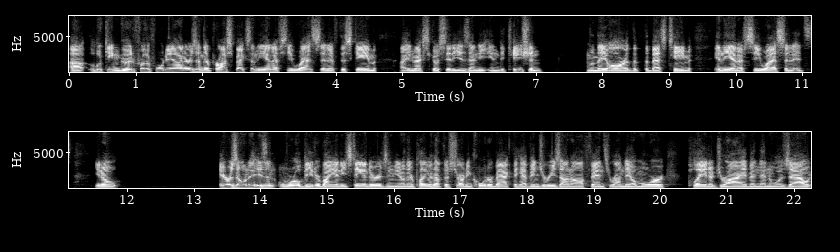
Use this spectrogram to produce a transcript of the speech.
uh, looking good for the 49ers and their prospects in the NFC West. And if this game uh, in Mexico City is any indication when they are the, the best team in the NFC West. And it's, you know, Arizona isn't a world beater by any standards. And, you know, they're playing without their starting quarterback. They have injuries on offense. Rondale Moore played a drive and then was out.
